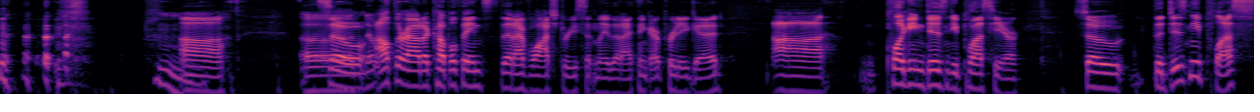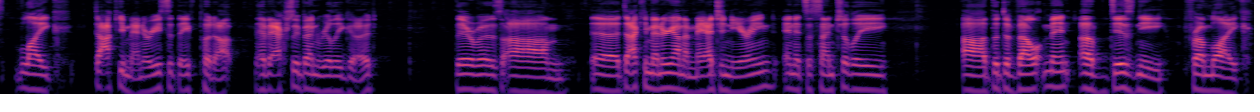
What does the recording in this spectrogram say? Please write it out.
uh, uh, so nope. I'll throw out a couple things that I've watched recently that I think are pretty good. Uh, plugging Disney Plus here. So the Disney Plus like documentaries that they've put up have actually been really good. There was um, a documentary on Imagineering, and it's essentially uh, the development of Disney from like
